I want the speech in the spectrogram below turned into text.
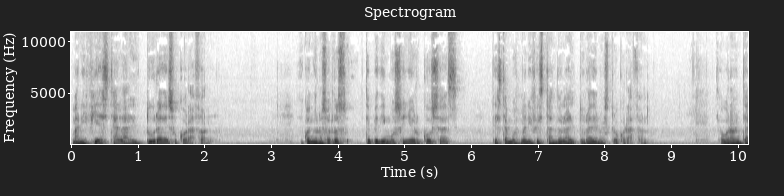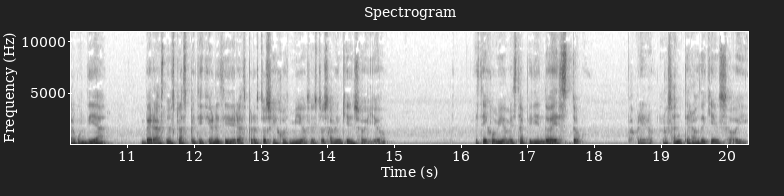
manifiesta la altura de su corazón. Y cuando nosotros te pedimos, Señor, cosas, te estamos manifestando la altura de nuestro corazón. Seguramente algún día verás nuestras peticiones y dirás, pero estos hijos míos, ¿estos saben quién soy yo? Este hijo mío me está pidiendo esto. Padre, ¿no se ha enterado de quién soy?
